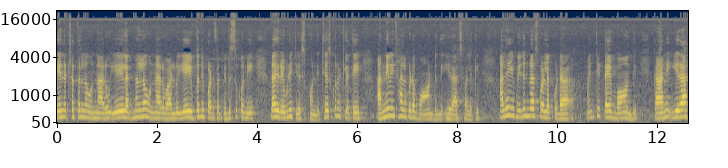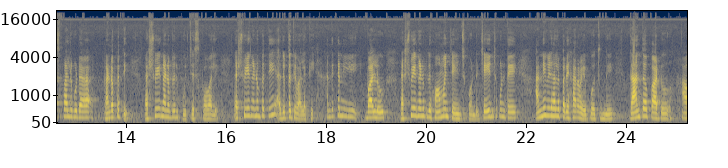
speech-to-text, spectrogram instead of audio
ఏ నక్షత్రంలో ఉన్నారు ఏ లగ్నంలో ఉన్నారు వాళ్ళు ఏ ఇబ్బంది పడుతుందో తెలుసుకొని దానికి రెమెడీ చేసుకోండి. చేసుకున్నట్లయితే అన్ని విధాలు కూడా బాగుంటుంది ఈ రాశి వాళ్ళకి. అలాగే మిథున రాశి వాళ్ళకి కూడా మంచి టైం బాగుంది. కానీ ఈ రాశి వాళ్ళు కూడా గణపతి లక్ష్మీ గణపతిని పూజ చేసుకోవాలి. లక్ష్మీ గణపతి అధిపతి వాళ్ళకి. అందుకని వాళ్ళు లక్ష్మీ గణపతి హోమం చేయించుకోండి. చేయించుకుంటే అన్ని విధాల పరిహారం అయిపోతుంది. దాంతోపాటు ఆ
